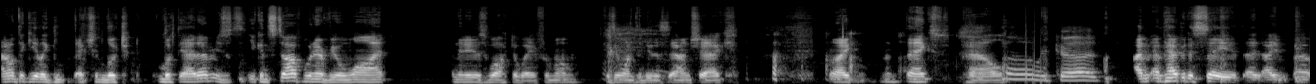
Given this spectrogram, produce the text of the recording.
I don't think he like actually looked looked at him. He's you can stop whenever you want and then he just walked away from him because he wanted to do the sound check. Like, thanks, pal. Oh my god. I'm, I'm happy to say I, I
